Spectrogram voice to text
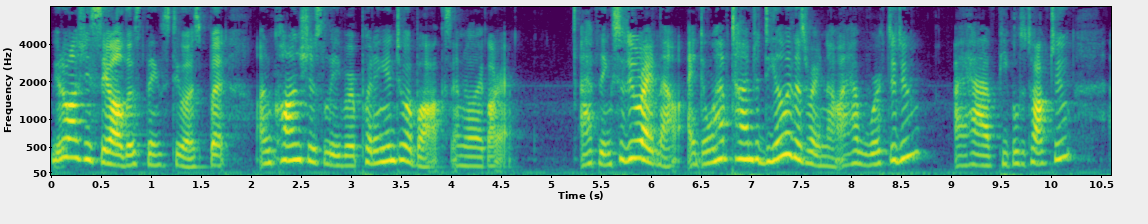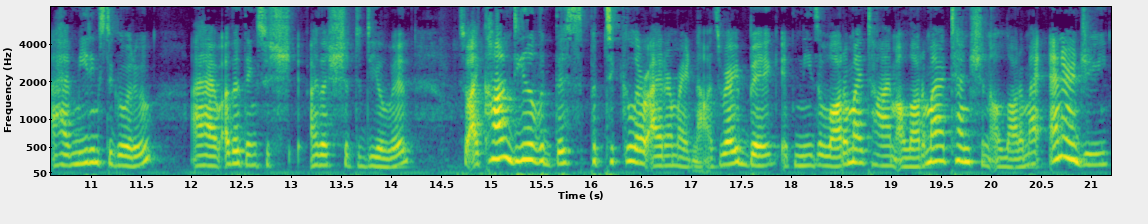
We don't actually say all those things to us, but unconsciously, we're putting into a box and we're like, all right, I have things to do right now. I don't have time to deal with this right now. I have work to do. I have people to talk to. I have meetings to go to. I have other things to, sh- other shit to deal with. So I can't deal with this particular item right now. It's very big. It needs a lot of my time, a lot of my attention, a lot of my energy.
